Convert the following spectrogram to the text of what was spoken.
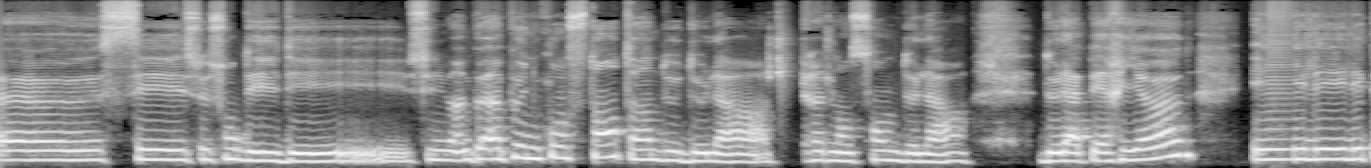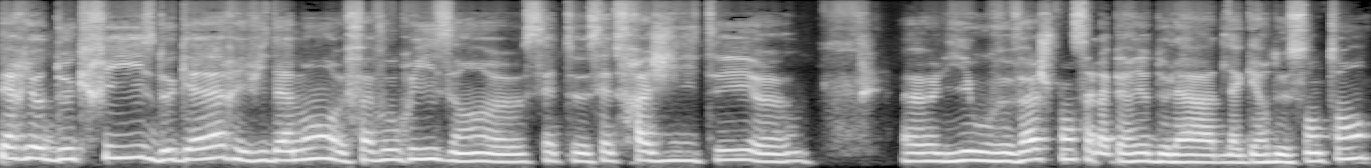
euh, c'est ce sont des, des c'est un peu un peu une constante hein, de, de la je dirais de l'ensemble de la de la période et les, les périodes de crise de guerre évidemment euh, favorisent hein, euh, cette cette fragilité euh, euh, liée au veuvage. Je pense à la période de la de la guerre de Cent Ans.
